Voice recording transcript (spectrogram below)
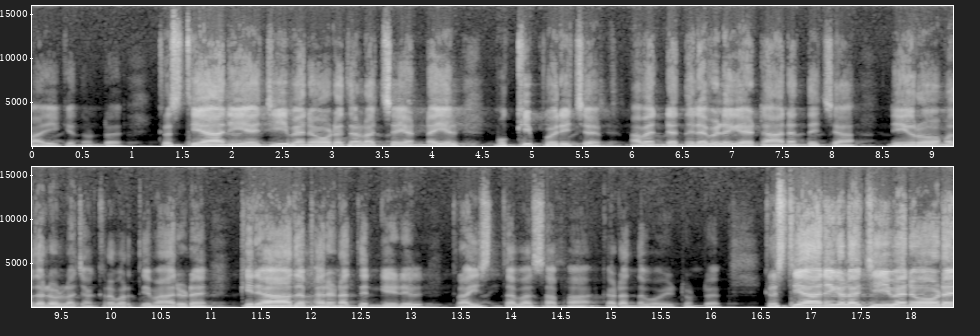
വായിക്കുന്നുണ്ട്. ക്രിസ്ത്യാനിയെ ജീവനോട് തിളച്ച എണ്ണയിൽ മുക്കിപ്പൊരിച്ച് അവന്റെ നിലവിളി കേട്ട് ആനന്ദിച്ച നീറോ മുതലുള്ള ചക്രവർത്തിമാരുടെ കിരാത ഭരണത്തിൻ കീഴിൽ ക്രൈസ്തവ സഭ കടന്നുപോയിട്ടുണ്ട്. ക്രിസ്ത്യാനികളെ ജീവനോടെ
